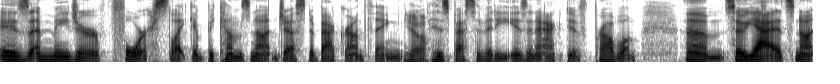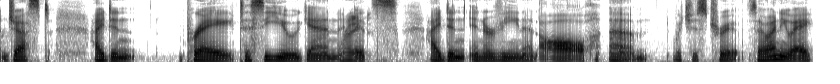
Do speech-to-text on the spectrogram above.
is a major force. Like it becomes not just a background thing. Yeah. His passivity is an active problem. Um, so yeah, it's not just I didn't pray to see you again. Right. It's I didn't intervene at all. Um, which is true. So anyway,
